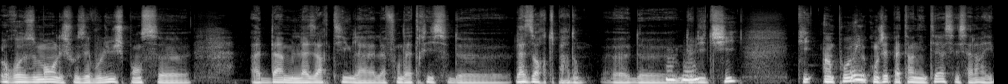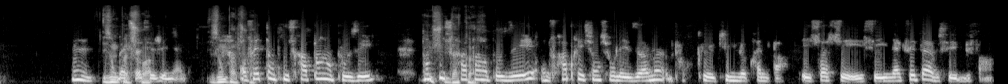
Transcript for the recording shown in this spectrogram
heureusement, les choses évoluent. Je pense à Dame Lazartig, la, fondatrice de Lazorte, pardon, de, de mhm. Litchi, qui impose le congé paternité à ses salariés. Ils bah, pas le choix. C'est génial. Ils ont pas en fait, tant qu'il ne sera pas imposé, tant qu'il sera pas imposé, on fera pression sur les hommes pour qu'ils ne le prennent pas. Et ça, c'est inacceptable. Enfin,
